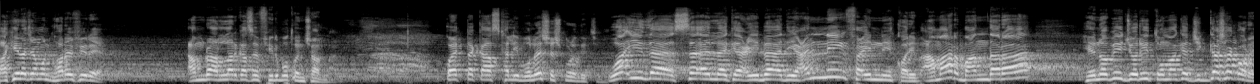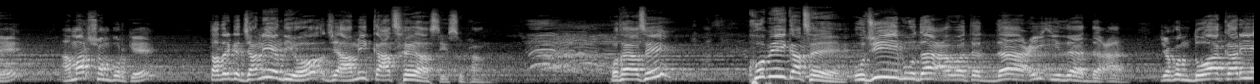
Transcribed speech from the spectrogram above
পাখিরা যেমন ঘরে ফিরে, আমরা আল্লাহর কাছে ফিরবো তো ইনশাল্লাহ কয়েকটা কাজ খালি বলে শেষ করে দিচ্ছি। করিব। আমার বান্দারা হেনবি যদি তোমাকে জিজ্ঞাসা করে আমার সম্পর্কে, তাদেরকে জানিয়ে দিও যে আমি কাছে আছি সুফান কোথায় আছি? খুবই কাছে। যখন দোয়াকারী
